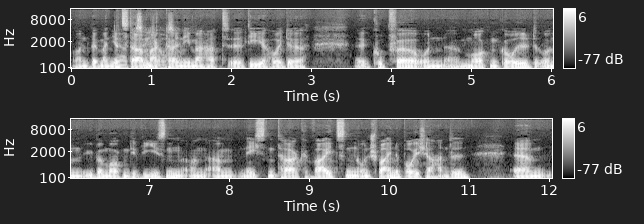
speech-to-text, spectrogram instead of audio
Und wenn man jetzt ja, da Marktteilnehmer so. hat, äh, die heute äh, Kupfer und äh, morgen Gold und übermorgen Devisen und am nächsten Tag Weizen und Schweinebäuche handeln, ähm,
